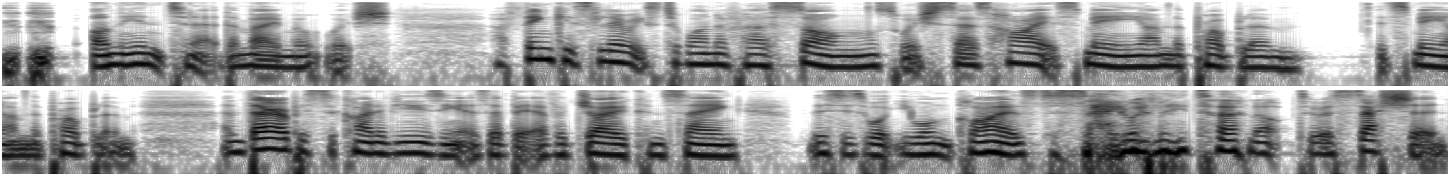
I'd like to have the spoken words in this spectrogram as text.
on the internet at the moment, which I think it's lyrics to one of her songs, which says, Hi, it's me, I'm the problem. It's me, I'm the problem. And therapists are kind of using it as a bit of a joke and saying, This is what you want clients to say when they turn up to a session.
